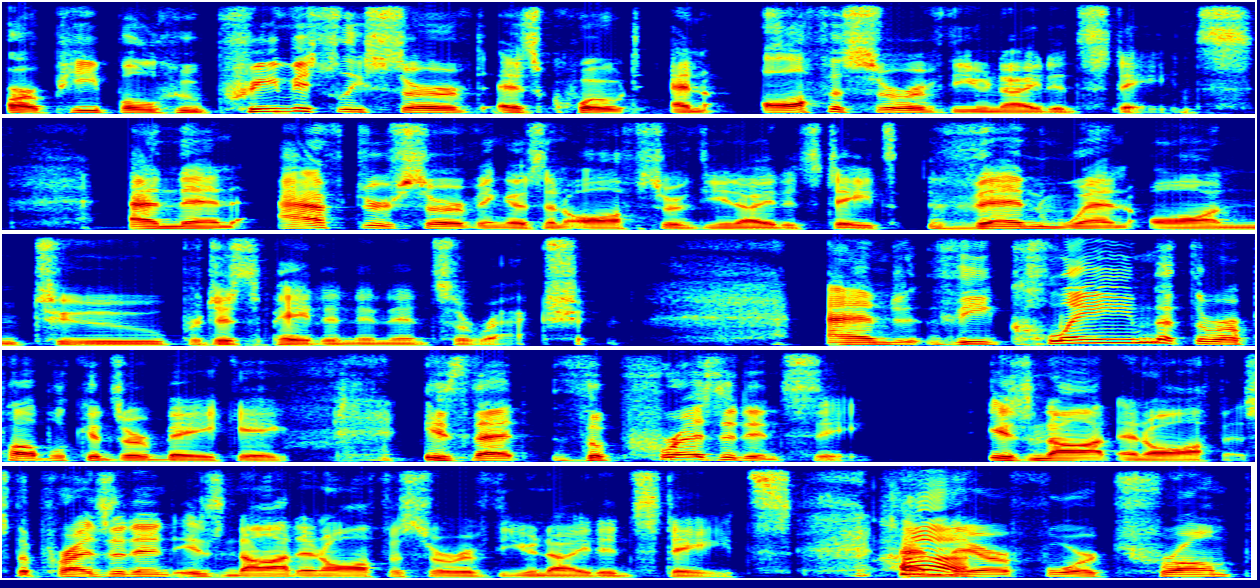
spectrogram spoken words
are people who previously served as, quote, an officer of the United States. And then, after serving as an officer of the United States, then went on to participate in an insurrection. And the claim that the Republicans are making is that the presidency is not an office. The president is not an officer of the United States. Huh. And therefore, Trump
